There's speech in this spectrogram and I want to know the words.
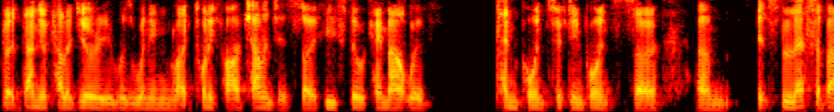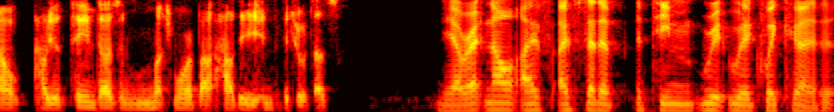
but Daniel Caligiuri was winning like 25 challenges, so he still came out with 10 points, 15 points. So um, it's less about how your team does and much more about how the individual does. Yeah, right now I've I've set up a team re- real quick. Uh,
